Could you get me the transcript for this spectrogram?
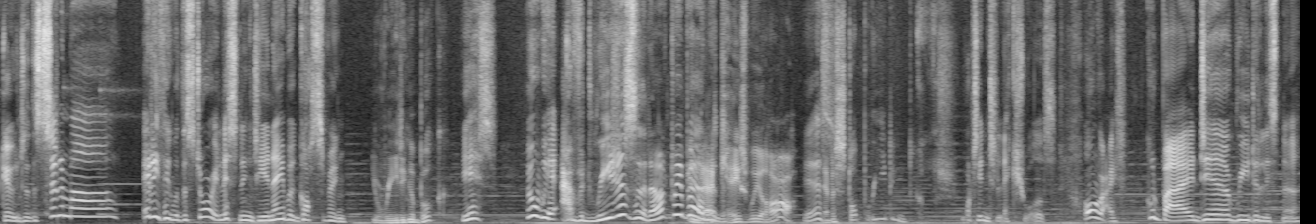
Going to the cinema, anything with a story, listening to your neighbour gossiping. You're reading a book? Yes. Oh, we're avid readers then, aren't we, In that case, we are. Yes. Never stop reading. Gosh, what intellectuals. All right. Goodbye, dear reader listener.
